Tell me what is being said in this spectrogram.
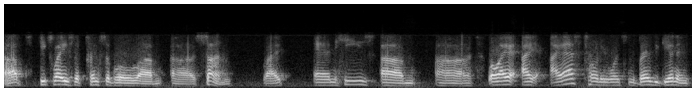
Uh, he plays the principal um, uh, son, right? And he's um, uh, well. I, I I asked Tony once in the very beginning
